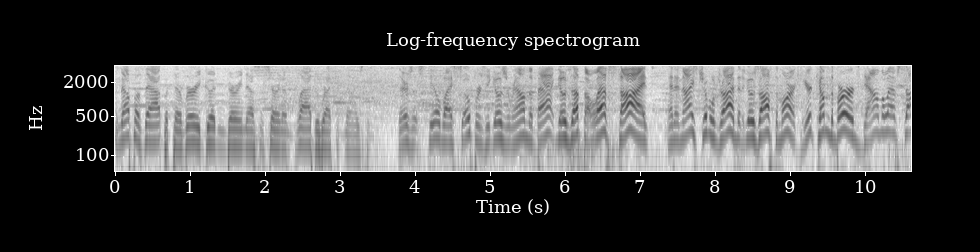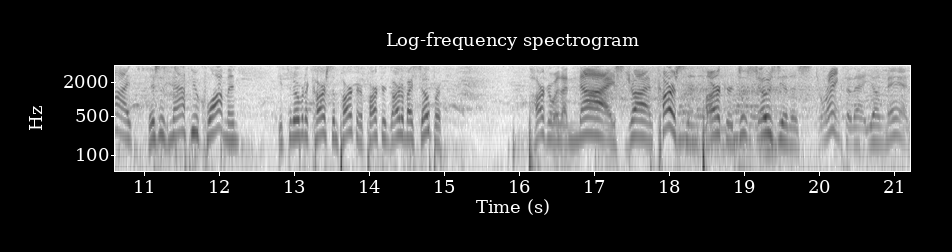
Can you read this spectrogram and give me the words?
enough of that, but they're very good and very necessary, and I'm glad to recognize them. There's a steal by Soapers. He goes around the back, goes up the left side, and a nice dribble drive, but it goes off the mark. Here come the Birds down the left side. This is Matthew Quatman. Gets it over to Carson Parker. Parker guarded by Soper. Parker with a nice drive. Carson Parker just shows you the strength of that young man.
